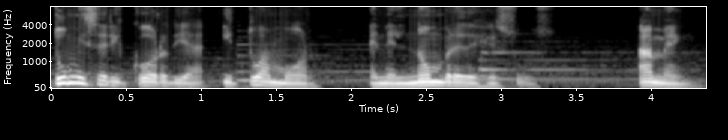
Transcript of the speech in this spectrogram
tu misericordia y tu amor en el nombre de Jesús. Amén.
